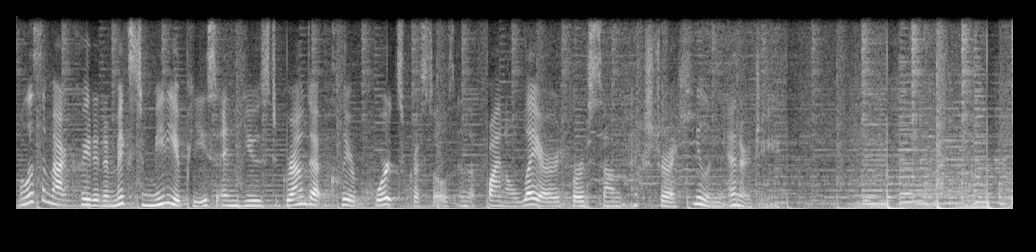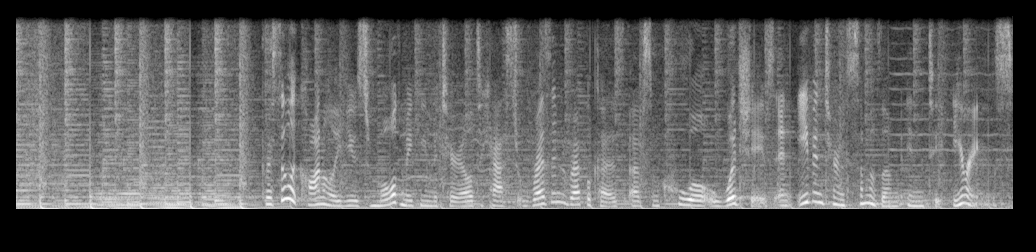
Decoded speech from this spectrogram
Melissa Mack created a mixed media piece and used ground up clear quartz crystals in the final layer for some extra healing energy. Priscilla Connolly used mold making material to cast resin replicas of some cool wood shapes and even turned some of them into earrings.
